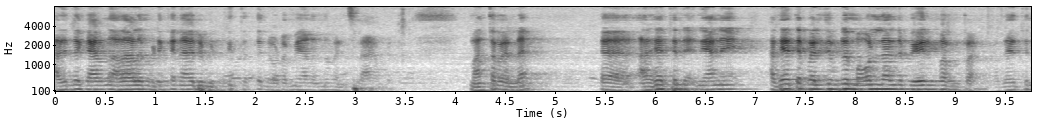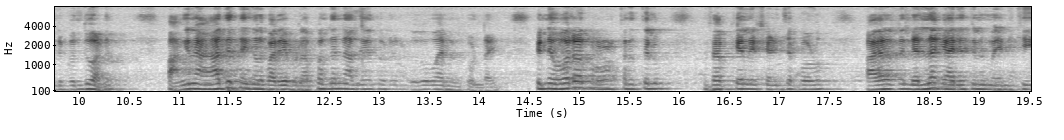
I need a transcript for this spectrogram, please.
അതിന്റെ കാരണം അതാളും മിടുക്കനായ ഒരു വ്യക്തിത്വത്തിന്റെ ഉടമയാണെന്ന് മനസ്സിലാകാൻ പറ്റും. മാത്രമല്ല അദ്ദേഹത്തിന്റെ ഞാൻ അദ്ദേഹത്തെ പരിചയപ്പെടുന്ന മോഹൻലാലിന്റെ പേരും പറഞ്ഞിട്ടാണ്. അദ്ദേഹത്തിന്റെ ബന്ധുവാണ്. അപ്പം അങ്ങനെ ആദ്യത്തെ നിങ്ങൾ പരിചയപ്പെടും. അപ്പം തന്നെ അദ്ദേഹത്തോട് ഒരു ബഹുമാനം എനിക്കുണ്ടായി പിന്നെ ഓരോ പ്രവർത്തനത്തിലും ഫെബ്കയിൽ ക്ഷണിച്ചപ്പോഴും ഭാരതത്തിന്റെ എല്ലാ കാര്യത്തിലും എനിക്ക്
